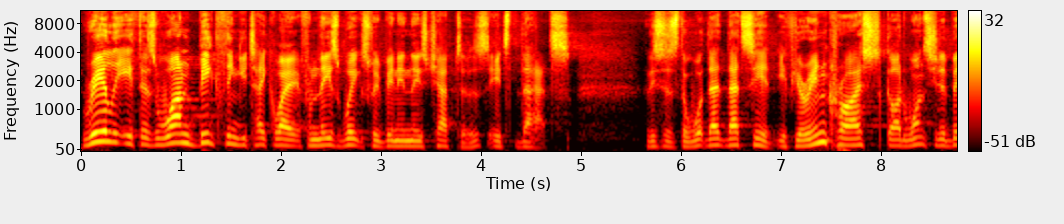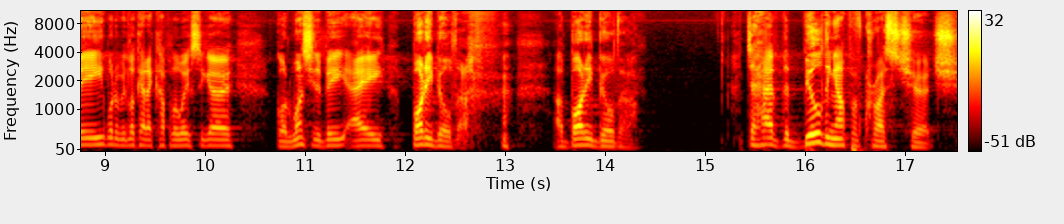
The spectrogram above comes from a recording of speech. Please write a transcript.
really, if there's one big thing you take away from these weeks we've been in these chapters, it's that this is the that, that's it. If you're in Christ, God wants you to be. What did we look at a couple of weeks ago? God wants you to be a bodybuilder, a bodybuilder, to have the building up of Christ's church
